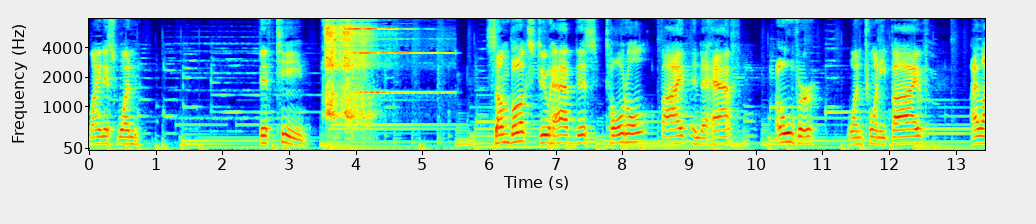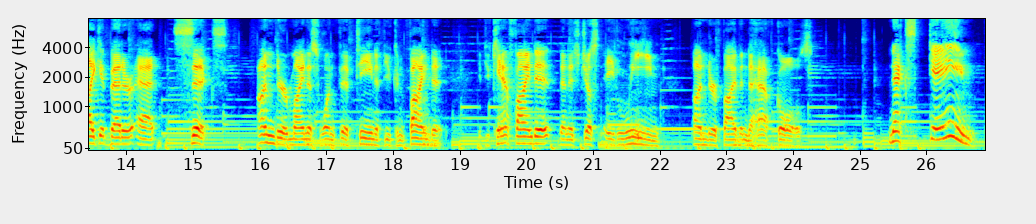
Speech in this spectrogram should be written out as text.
minus 115. Some books do have this total five and a half over 125. I like it better at six under minus 115 if you can find it. If you can't find it, then it's just a lean under five and a half goals. Next game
